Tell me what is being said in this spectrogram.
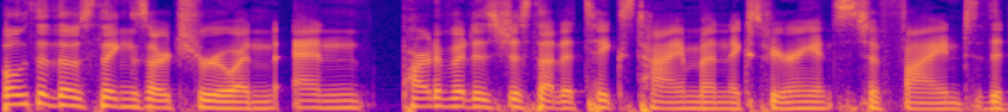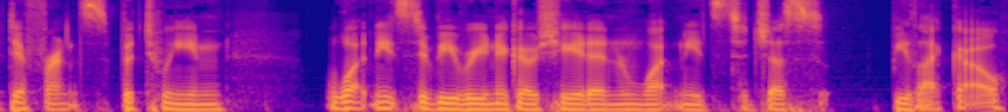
Both of those things are true and and part of it is just that it takes time and experience to find the difference between what needs to be renegotiated and what needs to just be let go.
